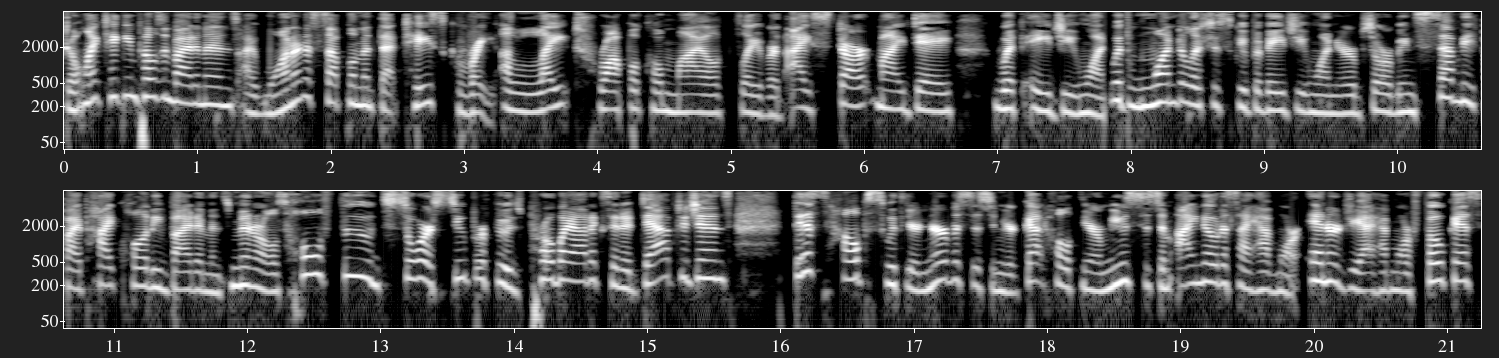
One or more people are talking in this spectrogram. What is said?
don't like taking pills and vitamins. I wanted a supplement that tastes great, a light, tropical, mild flavor. I start my day with AG1. With one delicious scoop of AG1, you're absorbing 75 high quality vitamins, minerals, whole food source, superfoods, probiotics, and adaptogens. This helps with your nervous system, your gut health, your immune system. I notice I have more energy, I have more focus.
